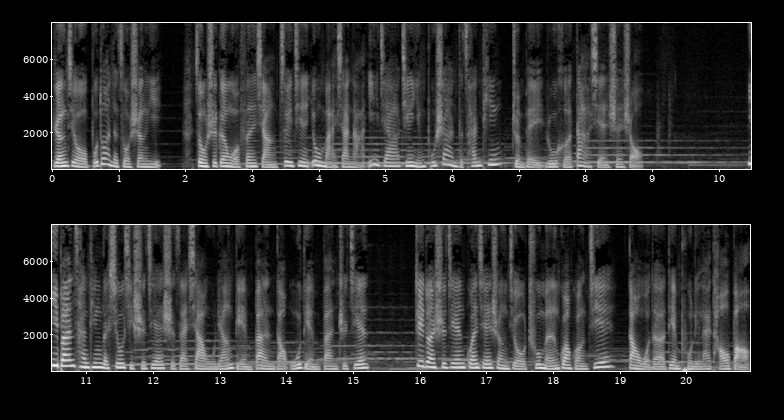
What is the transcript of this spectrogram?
仍旧不断的做生意。总是跟我分享最近又买下哪一家经营不善的餐厅，准备如何大显身手。一般餐厅的休息时间是在下午两点半到五点半之间，这段时间关先生就出门逛逛街，到我的店铺里来淘宝。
